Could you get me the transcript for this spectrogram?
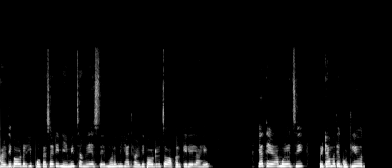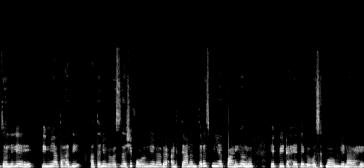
हळदी पावडर ही पोटासाठी नेहमीच चांगली असते म्हणून मी ह्यात हळदी पावडरचा वापर केलेला आहे. या तेळामुळे जी पिठामध्ये गुटली होत झालेली आहे ती मी आता आधी हाताने व्यवस्थित अशी फोडून घेणार आहे आणि त्यानंतरच मी यात पाणी घालून हे पीठ आहे ते व्यवस्थित मळून घेणार आहे.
